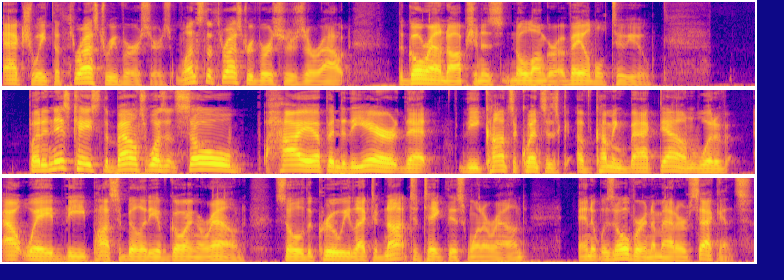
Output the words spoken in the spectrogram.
actuate the thrust reversers. Once the thrust reversers are out, the go around option is no longer available to you. But in this case, the bounce wasn't so high up into the air that the consequences of coming back down would have outweighed the possibility of going around. So the crew elected not to take this one around, and it was over in a matter of seconds.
